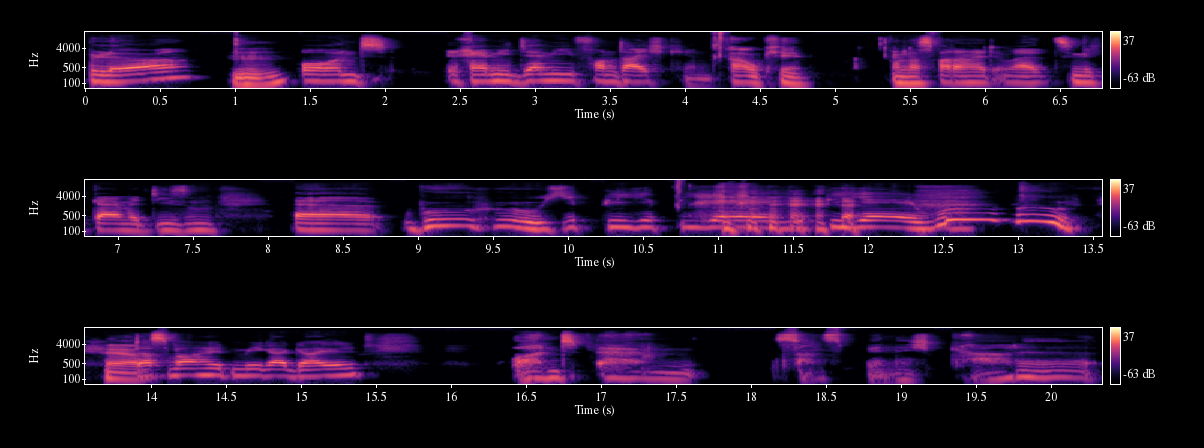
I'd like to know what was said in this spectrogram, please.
Blur Mhm. und Remy Demi von Deichkind. Ah, okay. Und das war dann halt immer ziemlich geil mit diesem äh, Woohoo, yippie, yippie, yay, yippie, yay, woohoo. Ja. Das war halt mega geil. Und ähm, sonst bin ich gerade.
